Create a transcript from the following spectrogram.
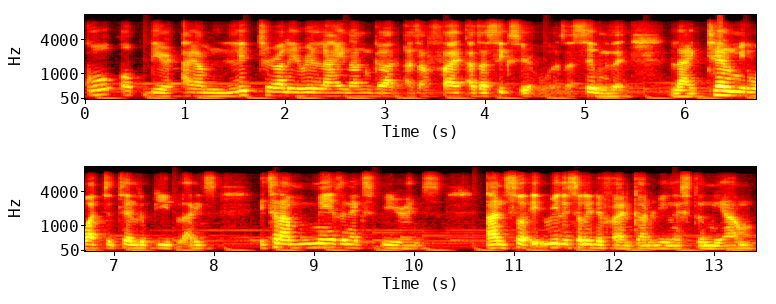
go up there, I am literally relying on God as a five, as a six-year-old, as a seven, like, like tell me what to tell the people, and it's it's an amazing experience, and so it really solidified God realness to me. Um,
